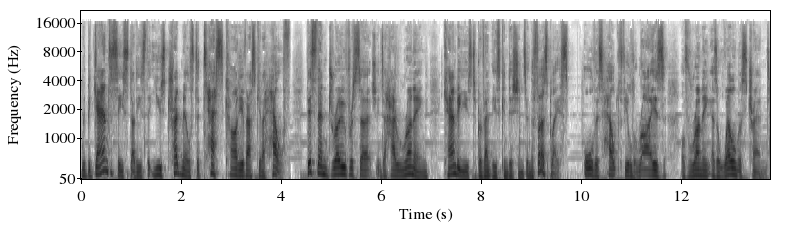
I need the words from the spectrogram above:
we began to see studies that used treadmills to test cardiovascular health. This then drove research into how running can be used to prevent these conditions in the first place. All this helped fuel the rise of running as a wellness trend.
